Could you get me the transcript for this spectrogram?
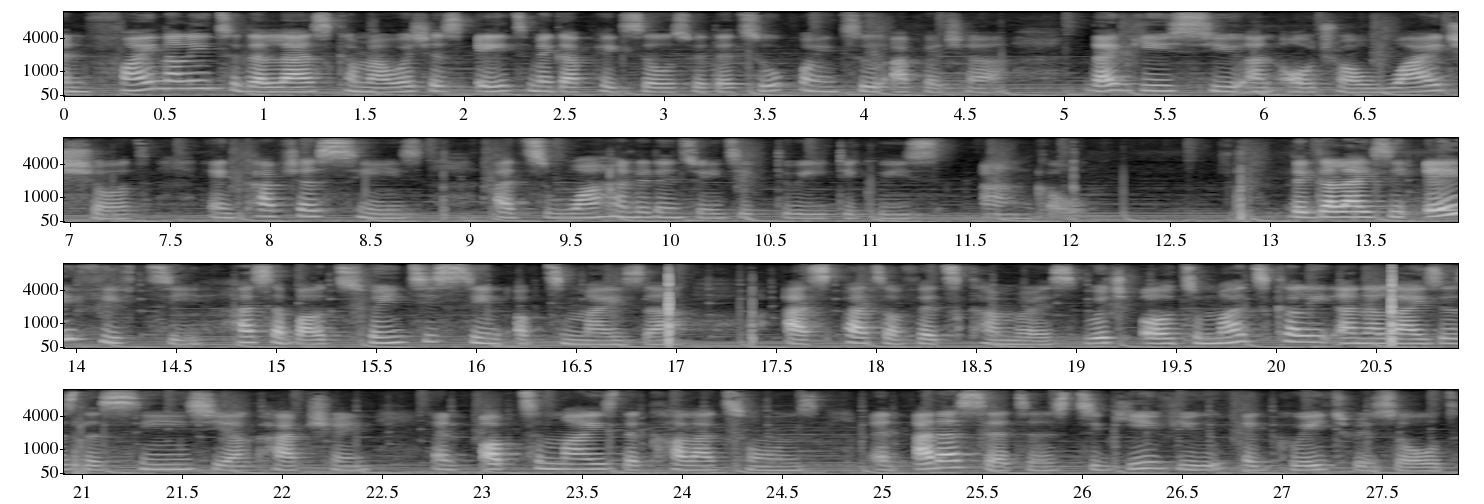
And finally to the last camera which is 8 megapixels with a 2.2 aperture that gives you an ultra wide shot and captures scenes at 123 degrees angle. The Galaxy A50 has about 20 scene optimizer as part of its cameras which automatically analyzes the scenes you are capturing and optimize the color tones and other settings to give you a great result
